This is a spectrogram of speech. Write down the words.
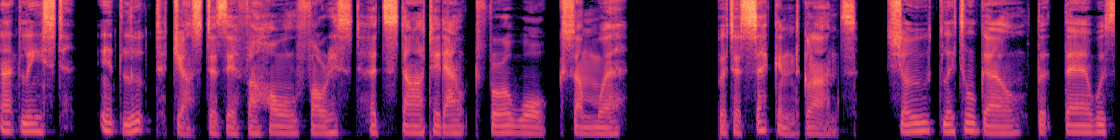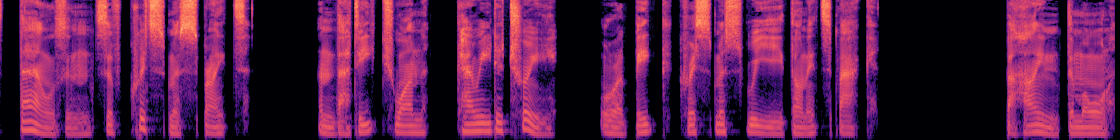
At least, it looked just as if a whole forest had started out for a walk somewhere. But a second glance showed Little Girl that there was thousands of Christmas sprites, and that each one carried a tree or a big Christmas wreath on its back. Behind them all,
